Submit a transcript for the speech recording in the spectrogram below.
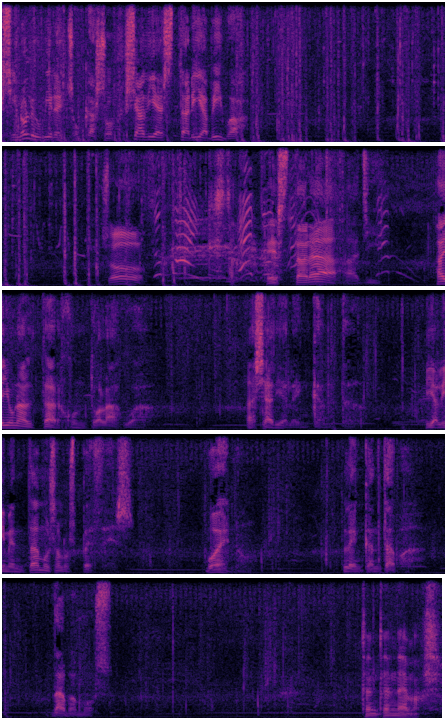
Si no le hubiera hecho caso, Shadia estaría viva. So, Estará allí. Hay un altar junto al agua. A Shadia le encanta. Y alimentamos a los peces. Bueno, le encantaba. Dábamos. Te entendemos.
